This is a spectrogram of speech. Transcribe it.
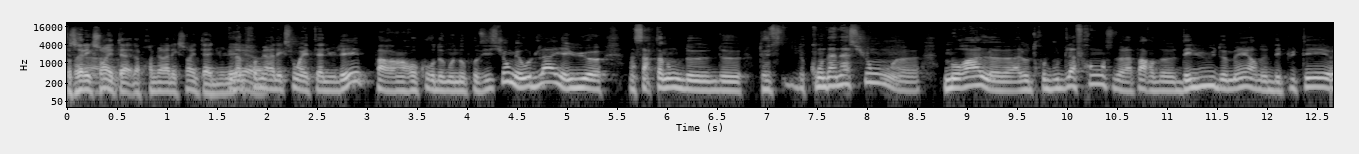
Votre élection, a été, la première élection a été annulée La première élection a été annulée par un recours de mon opposition, mais au-delà, il y a eu un certain nombre de, de, condamnations morales à l'autre bout de la France, de la part d'élus, de, maires, de députés,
